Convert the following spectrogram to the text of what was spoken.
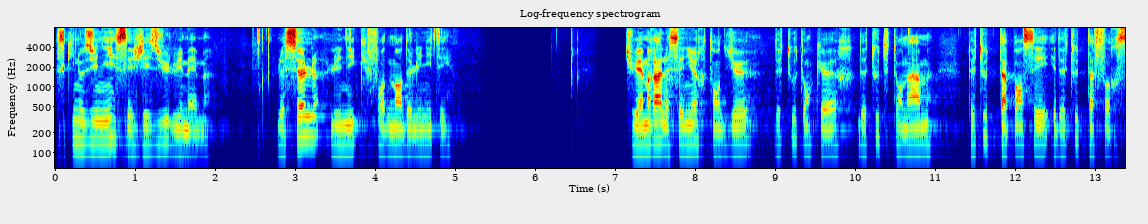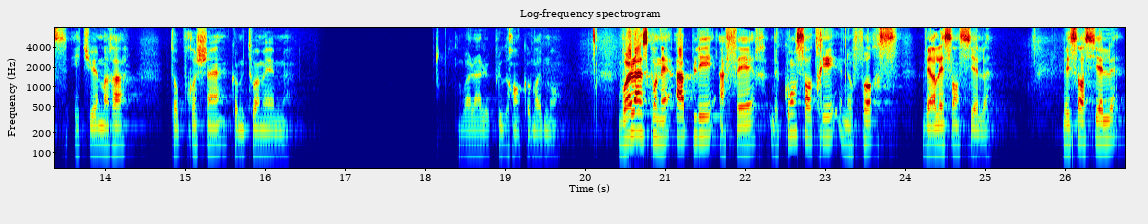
ce qui nous unit, c'est Jésus lui-même, le seul, l'unique fondement de l'unité. Tu aimeras le Seigneur ton Dieu de tout ton cœur, de toute ton âme, de toute ta pensée et de toute ta force, et tu aimeras ton prochain comme toi-même. Voilà le plus grand commandement. Voilà ce qu'on est appelé à faire, de concentrer nos forces vers l'essentiel. L'essentiel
